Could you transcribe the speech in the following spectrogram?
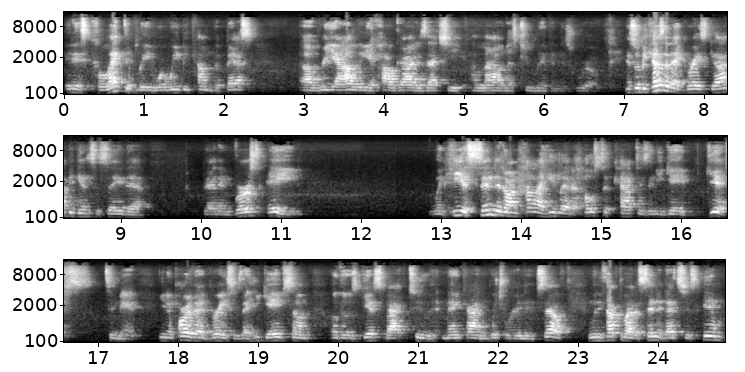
it is collectively where we become the best uh, reality of how God has actually allowed us to live in this world. And so, because of that grace, God begins to say that that in verse 8, when he ascended on high, he led a host of captives and he gave gifts to men. You know, part of that grace is that he gave some of those gifts back to mankind, which were in himself. And when he talked about ascended, that's just him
